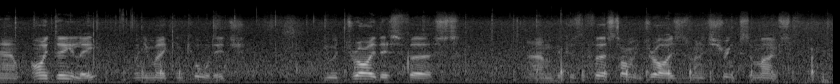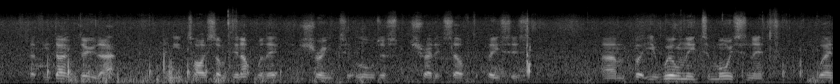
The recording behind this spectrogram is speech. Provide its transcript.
Now, ideally, when you're making cordage, you would dry this first, um, because the first time it dries is when it shrinks the most. So if you don't do that, and you tie something up with it, it shrinks, it'll all just shred itself to pieces. Um, but you will need to moisten it when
